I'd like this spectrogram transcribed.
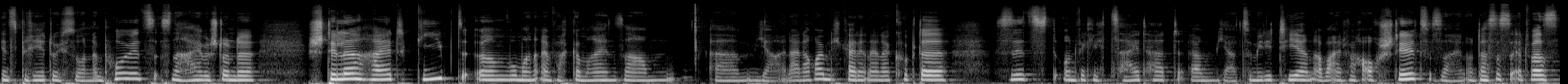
inspiriert durch so einen Impuls, es eine halbe Stunde Stille halt gibt, ähm, wo man einfach gemeinsam ähm, ja in einer Räumlichkeit, in einer Krypte sitzt und wirklich Zeit hat, ähm, ja, zu meditieren, aber einfach auch still zu sein. Und das ist etwas,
